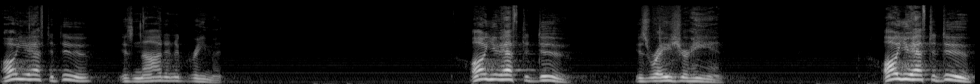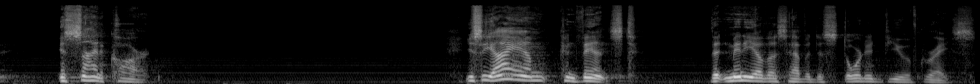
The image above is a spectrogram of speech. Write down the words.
All you have to do is nod in agreement. All you have to do is raise your hand. All you have to do is sign a card. You see, I am convinced that many of us have a distorted view of grace.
